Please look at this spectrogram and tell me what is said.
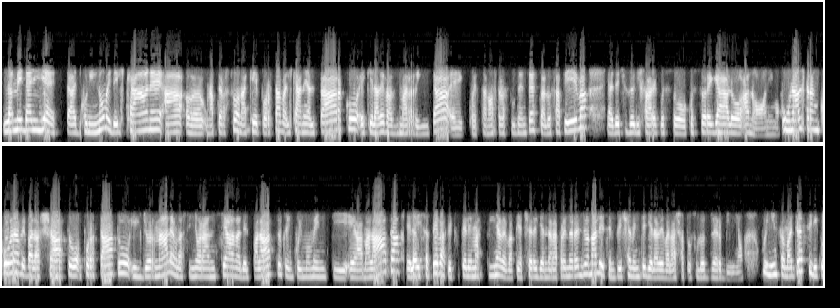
la medaglietta con il nome del cane a uh, una persona che portava il cane al parco e che l'aveva smarrita e questa nostra studentessa lo sapeva e ha deciso di fare questo, questo regalo anonimo. Un'altra ancora aveva lasciato, portato il giornale a una signora anziana del palazzo che in quei momenti era malata e lei sapeva che tutte le mattine aveva piacere di andare a prendere il giornale e semplicemente gliel'aveva lasciato sullo zerbino. Quindi insomma gesti di questo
